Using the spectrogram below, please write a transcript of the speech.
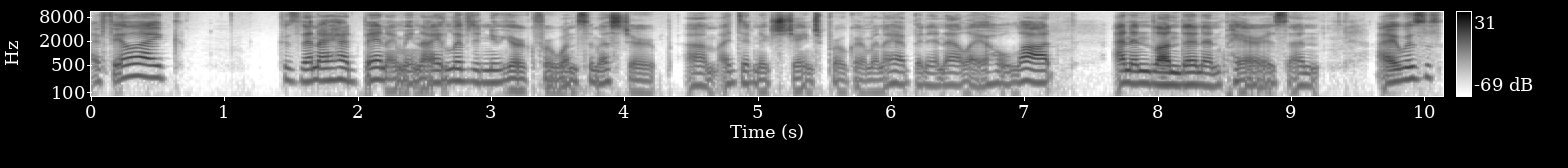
I feel like, because then I had been, I mean, I lived in New York for one semester. Um, I did an exchange program and I had been in LA a whole lot and in London and Paris. And I was,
